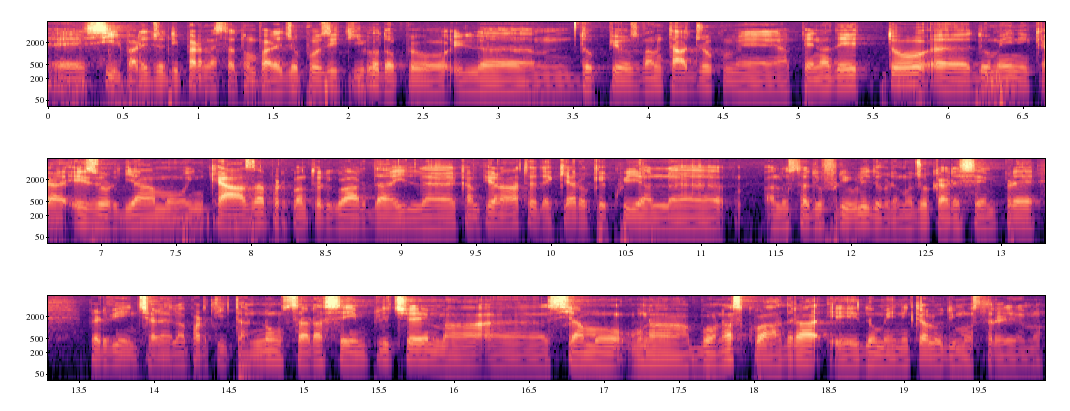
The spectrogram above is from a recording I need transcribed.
Eh, sì, il pareggio di Parma è stato un pareggio positivo dopo il um, doppio svantaggio, come appena detto. Eh, domenica esordiamo in casa per quanto riguarda il campionato ed è chiaro che qui al, allo Stadio Friuli dovremo giocare sempre per vincere. La partita non sarà semplice, ma eh, siamo una buona squadra e domenica lo dimostreremo.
